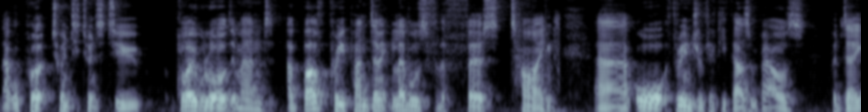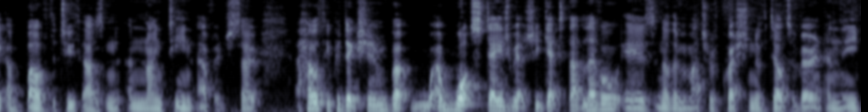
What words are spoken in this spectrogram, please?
That will put 2022 global oil demand above pre-pandemic levels for the first time, uh, or 350,000 barrels per day above the 2019 average. So a healthy prediction, but at what stage we actually get to that level is another matter of question of Delta variant and the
